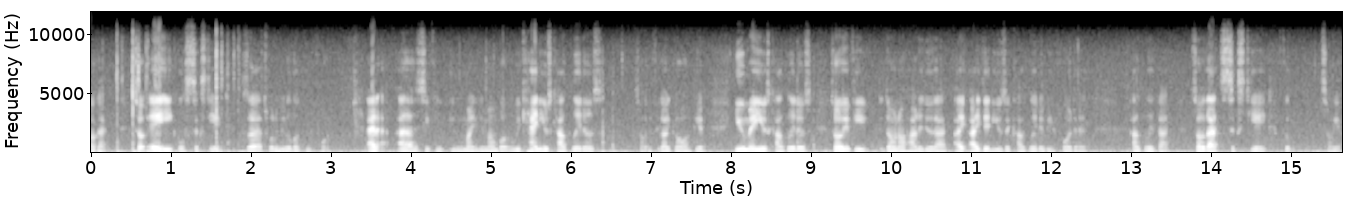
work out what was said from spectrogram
Okay, so A equals 68. So that's what we were looking for. And as you, can, you might remember, we can use calculators. So if you like go up here, you may use calculators. So if you don't know how to do that, I, I did use a calculator before to calculate that. So that's 68. So yeah.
